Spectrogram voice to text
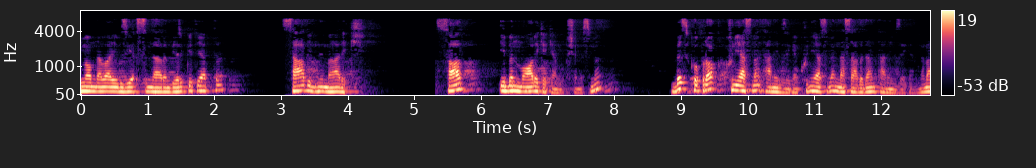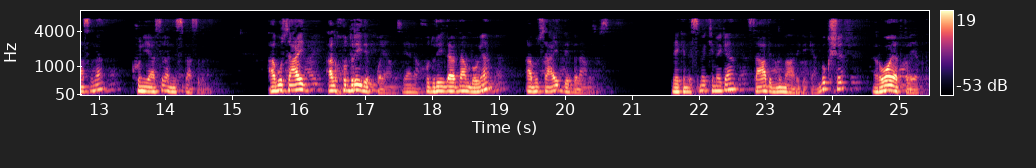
Imom navoiy bizga ismlarini berib ketyapti. Sad ibn malik. Sad ibn molik ekan bu kishini ismi. Biz ko'proq kunyasi bilan taniymiz ekan kunyasi bilan nasabidan taniymiz ekan. Nimasi bilan? Kunyasi va nisbasi bilan. Abu said al hudriy deb qo'yamiz. Ya'ni hudriylardan bo'lgan abu said deb bilamiz biz. Lekin ismi kim ekan? Sad ibn malik ekan. Bu kishi rivoyat qilyapti.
